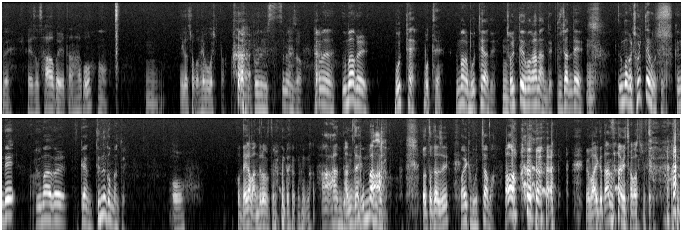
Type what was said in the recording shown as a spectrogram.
네. 그래서 사업을 일단 하고 어. 음, 이것저것 해보고 싶다. 돈을 쓰면서 그러면 음악을 못해. 못해. 음악을 못해야 돼. 음. 절대 음악을 하면 안 돼. 부자인데 음. 음악을 절대 못해. 근데 음악을 그냥 듣는 것만 돼. 어. 그럼 내가 만들어서 들으면 되는 건가? 아, 안 돼. 안 돼? 못 만들어. 어떡하지? 마이크 못 잡아. 마이크 딴 사람이 잡아주면 안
